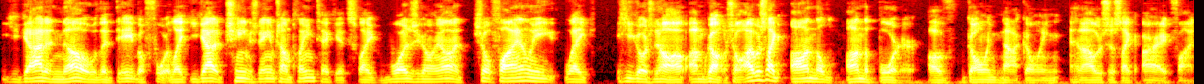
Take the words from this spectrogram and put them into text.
you got to know the day before. Like, you got to change names on plane tickets. Like, what is going on? So finally, like, he goes, no, I'm going. So I was like on the on the border of going, not going, and I was just like, all right, fine.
